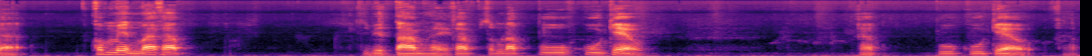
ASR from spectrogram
ก็คอมเมนต์มาครับสิไปตามให้ครับสำหรับปูกูแก้วครับปูกูแก้วครับ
